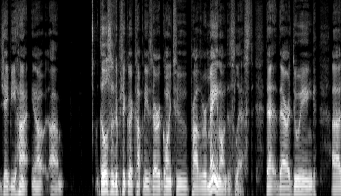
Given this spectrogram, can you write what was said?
JB Hunt you know um, those are the particular companies that are going to probably remain on this list that, that are doing uh,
